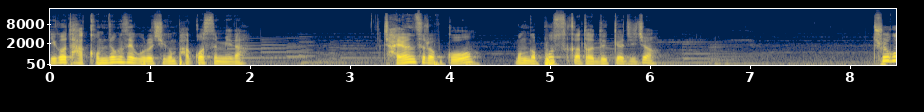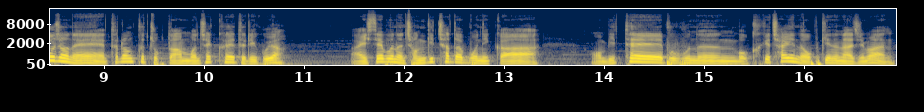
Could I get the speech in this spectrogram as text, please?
이거 다 검정색으로 지금 바꿨습니다. 자연스럽고 뭔가 포스가 더 느껴지죠? 출고 전에 트렁크 쪽도 한번 체크해 드리고요. i7은 전기차다 보니까 어, 밑에 부분은 뭐 크게 차이는 없기는 하지만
